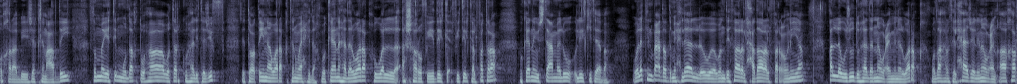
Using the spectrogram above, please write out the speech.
أخرى بشكل عرضي ثم يتم ضغطها وتركها لتجف لتعطينا ورقة واحدة. وكان هذا الورق هو الأشهر في تلك في تلك الفترة وكان يستعمل للكتابة. ولكن بعد اضمحلال واندثار الحضارة الفرعونية قل وجود هذا النوع من الورق وظهرت الحاجة لنوع آخر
